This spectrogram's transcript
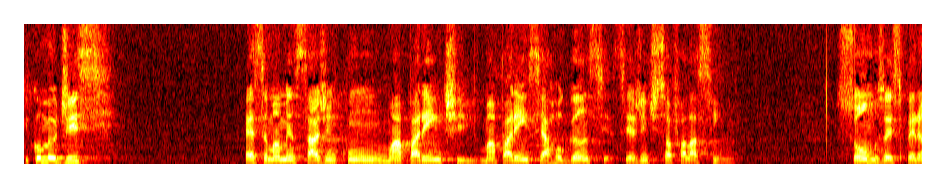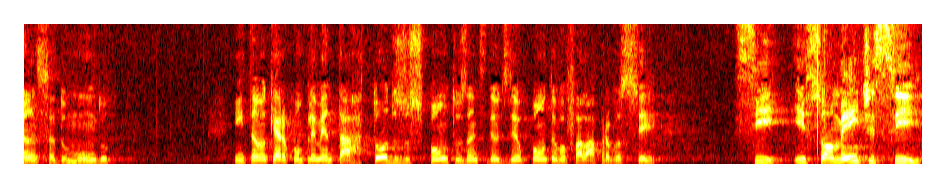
E como eu disse, essa é uma mensagem com uma aparente, uma aparência arrogância, se a gente só falar assim somos a esperança do mundo. Então eu quero complementar todos os pontos. Antes de eu dizer o ponto, eu vou falar para você. Se e somente se,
